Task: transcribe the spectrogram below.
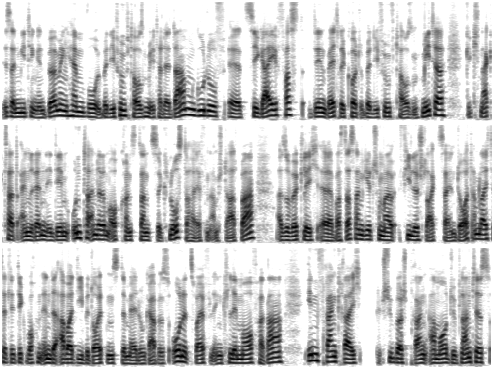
ist ein Meeting in Birmingham, wo über die 5000 Meter der Damen Gudo äh, Zegay fast den Weltrekord über die 5000 Meter geknackt hat. Ein Rennen, in dem unter anderem auch Konstanze Klosterhalfen am Start war. Also wirklich, äh, was das angeht, schon mal viele Schlagzeilen dort am Leichtathletik-Wochenende. Aber die bedeutendste Meldung gab es ohne Zweifel in Clermont-Ferrand in Frankreich übersprang Armand Duplantis,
